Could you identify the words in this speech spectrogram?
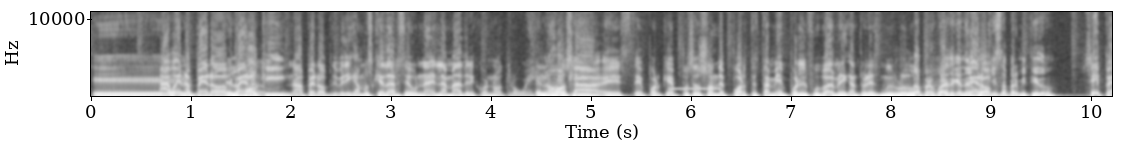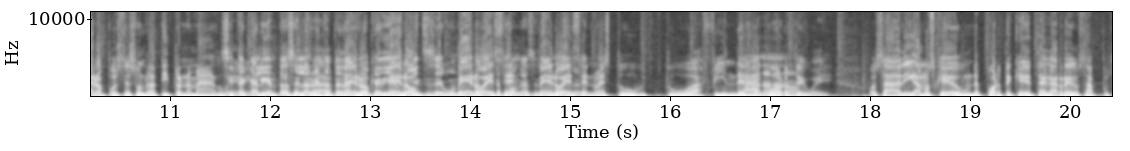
eh, Ah, bueno, pero. el pero- hockey. No, pero digamos que darse una en la madre con otro, güey. El ¿no? hockey. O sea, este, porque pues esos son deportes también, por el fútbol americano es muy rudo. No, pero acuérdate que en el Pero- hockey está permitido. Sí, pero pues es un ratito nada más, güey. Si te calientas, el árbitro te da, creo que 10 o 15 segundos Pero, para que te ese, pongas en pero ese no es tu, tu afín del Ah, no, deporte, no. O sea, digamos que un deporte que te agarre, o sea, pues,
